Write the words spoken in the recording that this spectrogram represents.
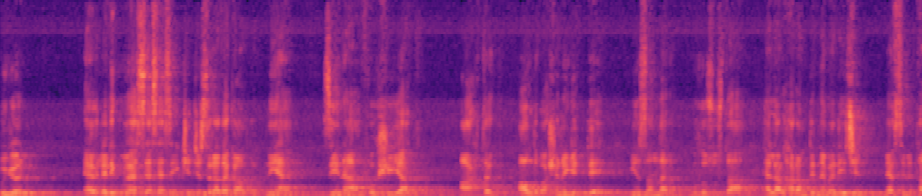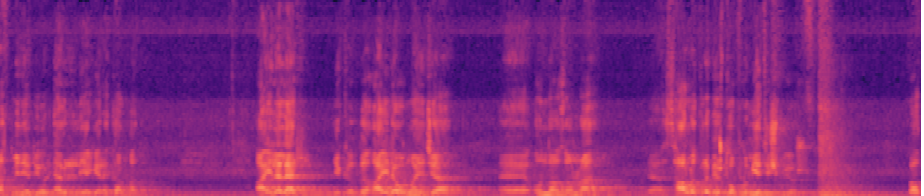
Bugün evlilik müessesesi ikinci sırada kaldı. Niye? Zina, fuhşiyat artık aldı başını gitti. İnsanlar bu hususta helal haram dinlemediği için nefsini tatmin ediyor, evliliğe gerek kalmadı. Aileler yıkıldı. Aile olmayınca e, ondan sonra e, sağlıklı bir toplum yetişmiyor. Bak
